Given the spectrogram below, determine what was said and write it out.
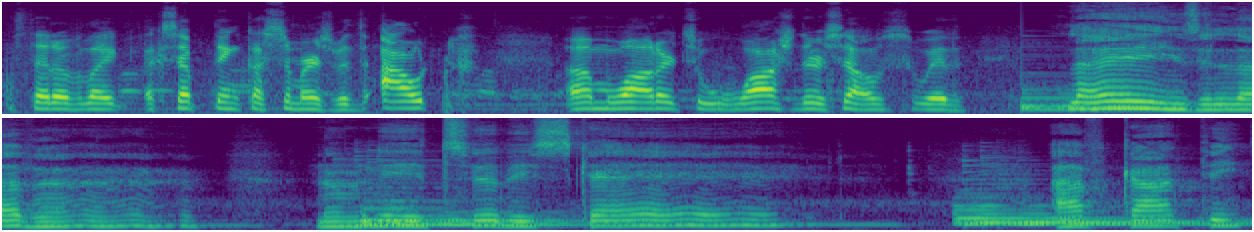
instead of like accepting customers without um, water to wash themselves with. Lazy lover, no need to be scared. I've got the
